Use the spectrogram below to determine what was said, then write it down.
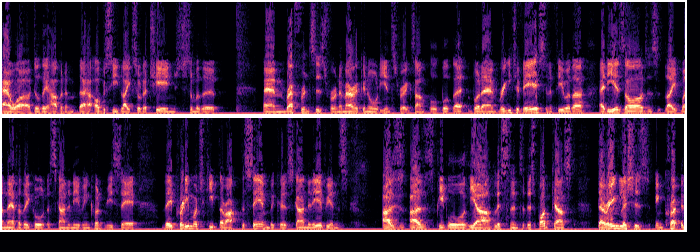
hour? Do they have an obviously like sort of changed some of the um, references for an American audience, for example. But uh, but um, Ricky Gervais and a few other Eddie Izzard is like whenever they go to Scandinavian countries, say they pretty much keep their act the same because Scandinavians as as people will hear listening to this podcast, their English is incredible.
